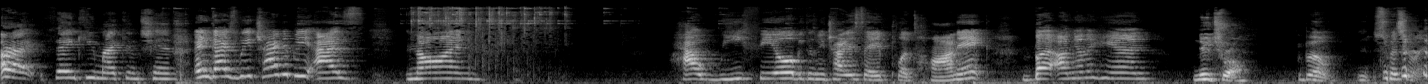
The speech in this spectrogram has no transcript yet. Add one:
All right. Thank you, Mike and Chin. And guys, we try to be as non how we feel because we try to say platonic, but on the other hand, Neutral. boom, Switzerland.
